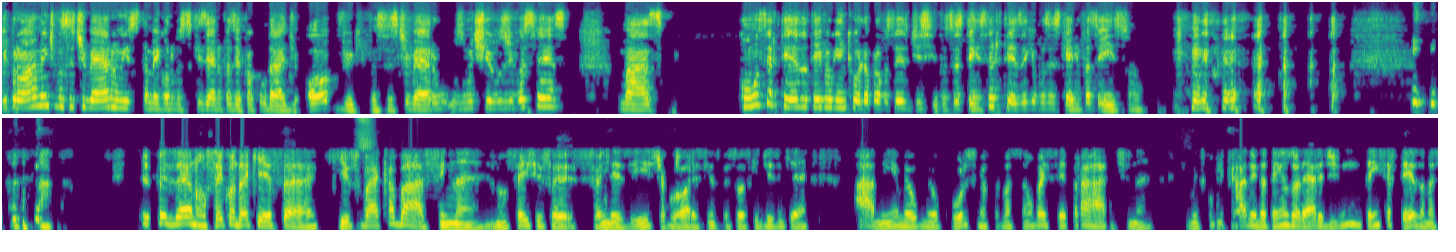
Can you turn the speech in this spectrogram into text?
E provavelmente vocês tiveram isso também quando vocês quiseram fazer faculdade. Óbvio que vocês tiveram os motivos de vocês. Mas com certeza teve alguém que olhou para vocês e disse: Vocês têm certeza que vocês querem fazer isso? pois é, eu não sei quando é que, essa, que isso vai acabar, assim, né? Eu não sei se isso, se isso ainda existe agora, assim, as pessoas que dizem que é ah, minha, meu, meu curso, minha formação vai ser para arte, né? Muito complicado, ainda tem os olhares de, hum, tem certeza, mas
